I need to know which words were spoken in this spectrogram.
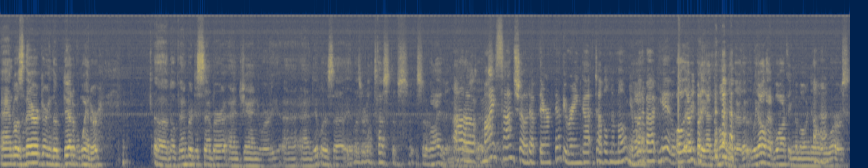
and was there during the dead of winter, uh, November, December, and January, uh, and it was uh, it was a real test of surviving. Uh, my son showed up there in February and got double pneumonia. What about you? well, everybody had pneumonia there. We all had walking pneumonia Uh-huh. or worse,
